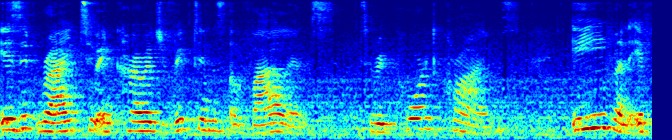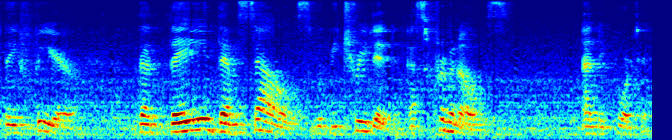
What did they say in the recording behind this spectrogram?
Is it right to encourage victims of violence to report crimes even if they fear that they themselves would be treated as criminals and deported?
